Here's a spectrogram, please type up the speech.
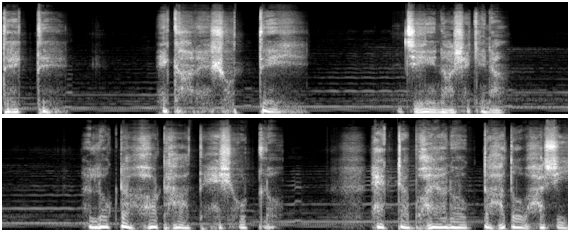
দেখতে, এখানে সত্যিই। জিন আসে কিনা? লোকটা হঠাৎ হেসে উঠল, একটা ভয়ানক দাহাতব হাসি,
